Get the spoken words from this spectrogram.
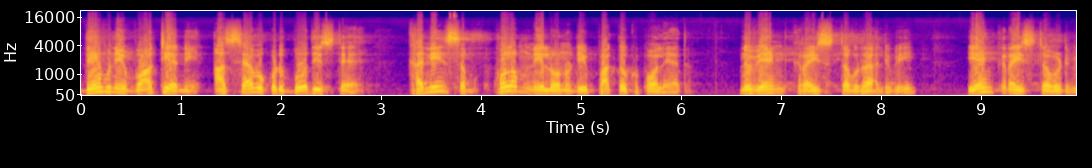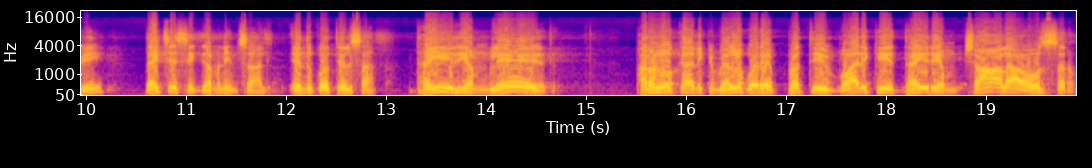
దేవుని వాక్యాన్ని ఆ సేవకుడు బోధిస్తే కనీసం కులం నీలో నుండి పక్కకు పోలేదు. నువ్వేం క్రైస్తవురాలివి? ఏం క్రైస్తవుడివి? దయచేసి గమనించాలి. ఎందుకో తెలుసా? ధైర్యం లేదు. పరలోకానికి వెళ్ళగోరే ప్రతి వారికి ధైర్యం చాలా అవసరం.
